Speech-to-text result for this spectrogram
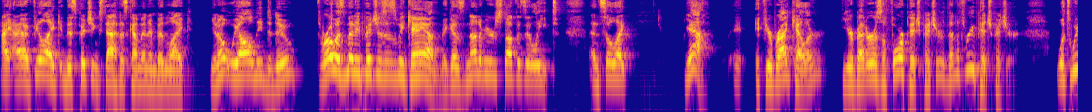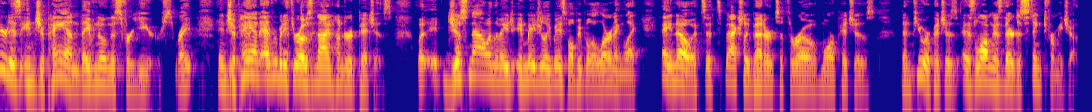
I, I feel like this pitching staff has come in and been like, you know what we all need to do? Throw as many pitches as we can because none of your stuff is elite. And so like, yeah, if you're Brad Keller, you're better as a four pitch pitcher than a three pitch pitcher. What's weird is in Japan, they've known this for years, right? In Japan, everybody throws 900 pitches, but it, just now in the major, in Major League Baseball, people are learning like, hey, no, it's it's actually better to throw more pitches than fewer pitches as long as they're distinct from each other.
